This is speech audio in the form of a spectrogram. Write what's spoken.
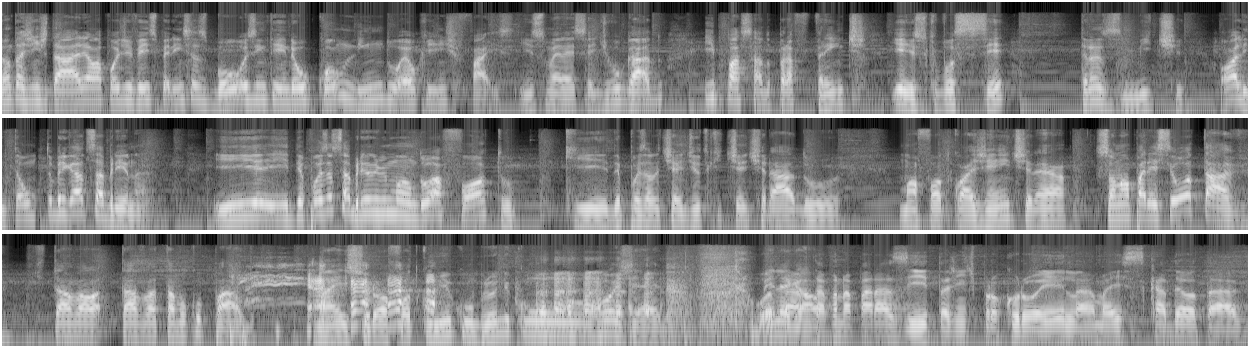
tanta gente da área, ela pode ver experiências boas e entender o quão lindo é o que a gente faz. E isso merece ser divulgado e passado pra frente. E é isso que você transmite. Olha, então, muito obrigado, Sabrina. E, e depois a Sabrina me mandou a foto que depois ela tinha dito que tinha tirado uma foto com a gente, né? Só não apareceu o Otávio, que tava, tava, tava ocupado. Mas tirou a foto comigo, com o Bruno e com o Rogério. O Bem Otávio legal. tava na Parasita, a gente procurou ele lá, mas cadê o Otávio?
